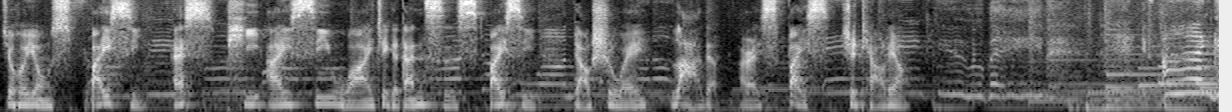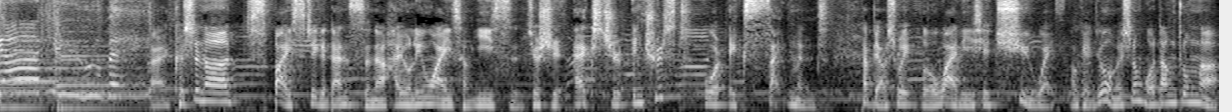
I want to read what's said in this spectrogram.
就会用 spicy S P I C Y 这个单词，spicy 表示为辣的，而 spice 是调料。You, baby. If I got you, baby. 哎，可是呢，spice 这个单词呢，还有另外一层意思，就是 extra interest or excitement，它表示为额外的一些趣味。OK，就我们生活当中呢，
